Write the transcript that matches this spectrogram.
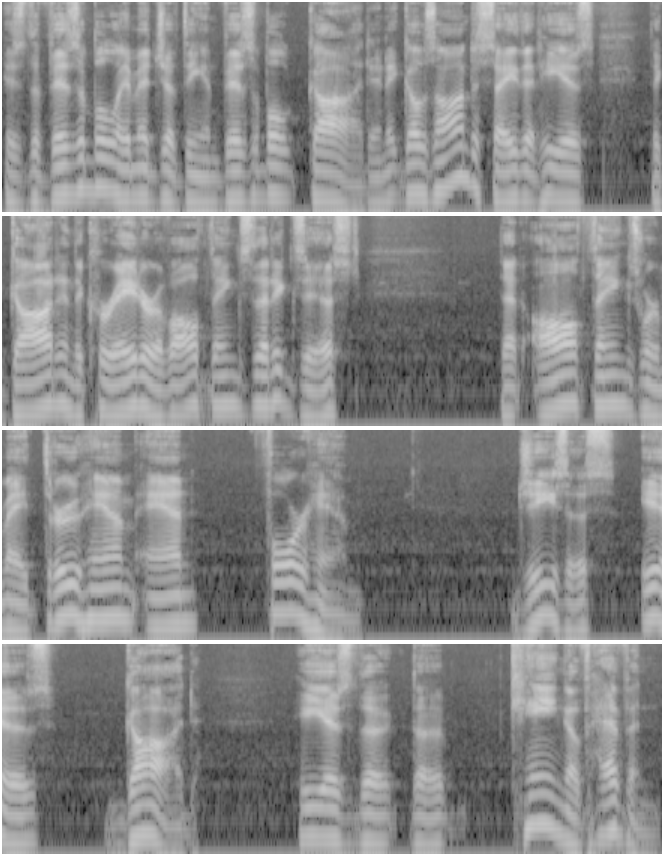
is the visible image of the invisible God. And it goes on to say that he is the God and the creator of all things that exist. That all things were made through him and for him. Jesus is God. He is the, the King of heaven.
